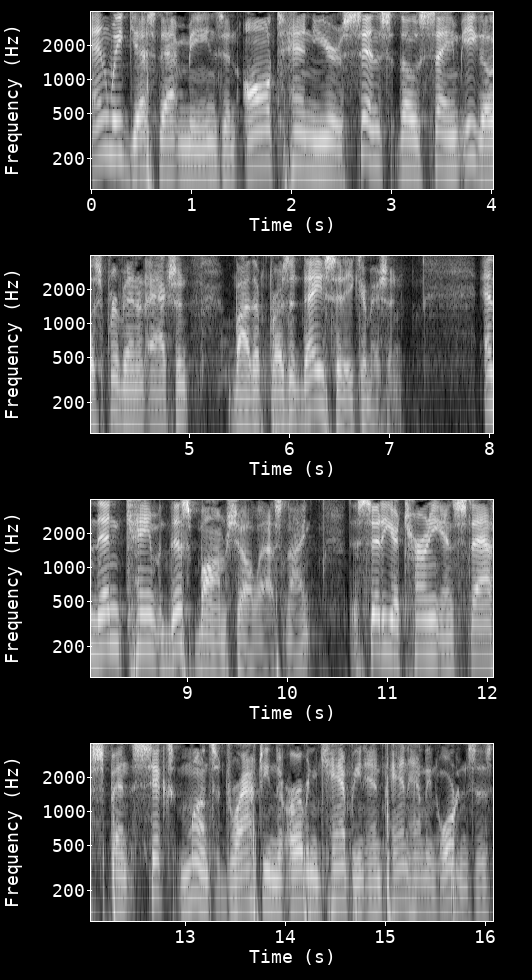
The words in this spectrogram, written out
And we guess that means in all 10 years since, those same egos prevented action by the present day city commission. And then came this bombshell last night. The city attorney and staff spent six months drafting the urban camping and panhandling ordinances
